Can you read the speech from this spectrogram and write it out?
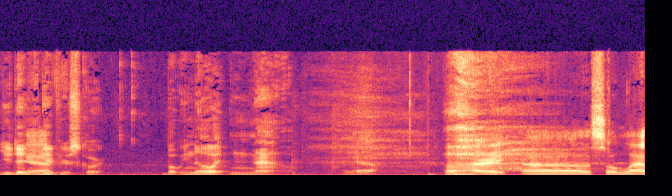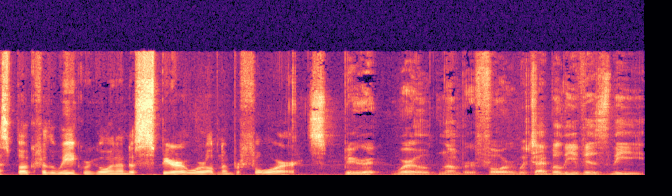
You didn't Yeah. give your score, but we know it now. Yeah. All right. Uh, so last book for the week, we're going on to Spirit World number four. Spirit World number four, which I believe is the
